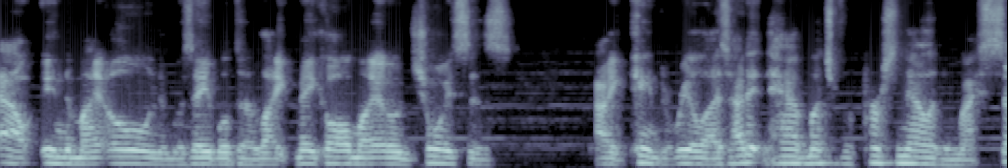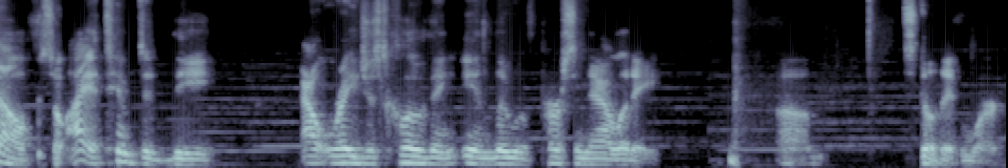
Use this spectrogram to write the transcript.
out into my own and was able to like make all my own choices, I came to realize I didn't have much of a personality myself. So I attempted the outrageous clothing in lieu of personality. Um, still didn't work.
